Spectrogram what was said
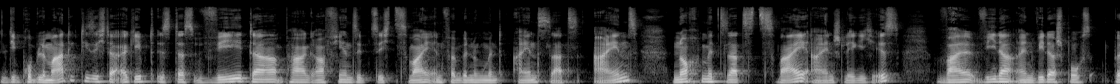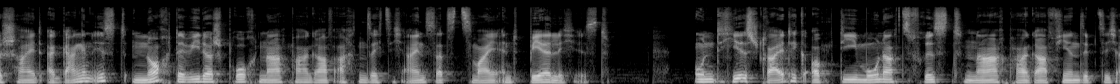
Die Problematik, die sich da ergibt, ist, dass weder 74.2 in Verbindung mit 1 Satz 1 noch mit Satz 2 einschlägig ist, weil wieder ein Widerspruchsbescheid ergangen ist, noch der Widerspruch nach 68.1 Satz 2 entbehrlich ist. Und hier ist streitig, ob die Monatsfrist nach 74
